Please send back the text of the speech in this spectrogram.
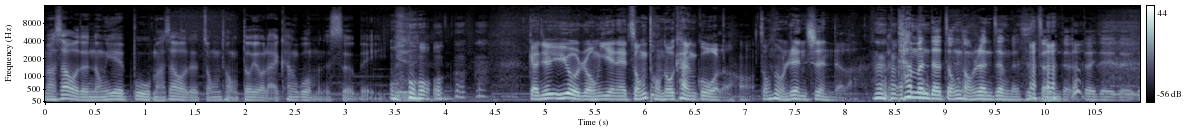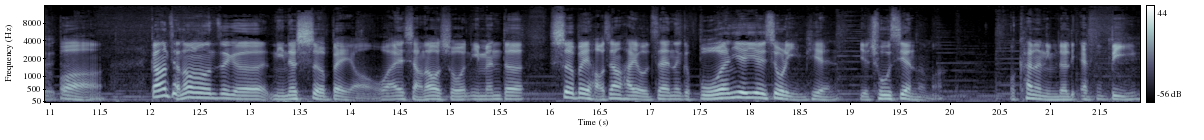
马绍尔的农业部、马绍尔的总统都有来看过我们的设备，感觉与有荣焉哎！总统都看过了哈，总统认证的啦，他们的总统认证的是真的，对对对对，哇！刚刚讲到这个您的设备哦，我还想到说你们的设备好像还有在那个伯恩夜夜秀的影片也出现了嘛？我看了你们的 FB，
